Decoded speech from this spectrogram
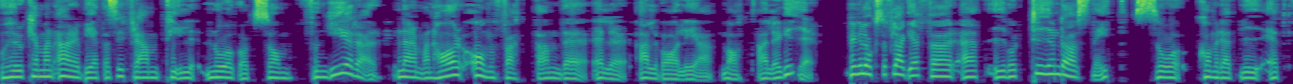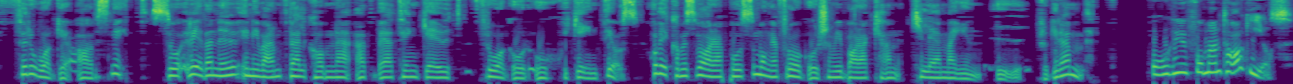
Och hur kan man arbeta sig fram till något som fungerar när man har omfattande eller allvarliga matallergier? Vi vill också flagga för att i vårt tionde avsnitt så kommer det att bli ett frågeavsnitt. Så redan nu är ni varmt välkomna att börja tänka ut frågor och skicka in till oss. Och vi kommer svara på så många frågor som vi bara kan klämma in i programmet. Och hur får man tag i oss?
